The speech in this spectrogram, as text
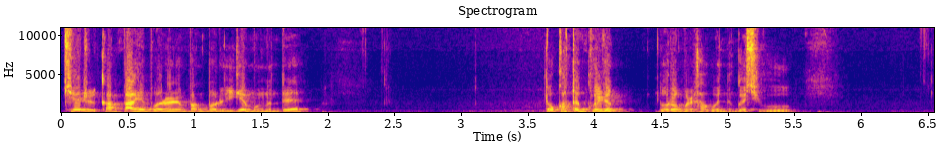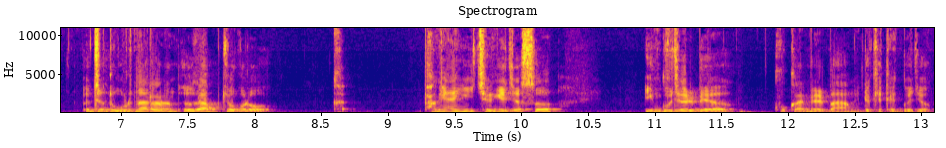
개를 깜빵에 보내는 방법으로 이겨 먹는데 똑같은 권력 노름을 하고 있는 것이고 어쨌든 우리나라는 억압 쪽으로 방향이 정해져서 인구 절벽, 국가 멸망 이렇게 된 거죠.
